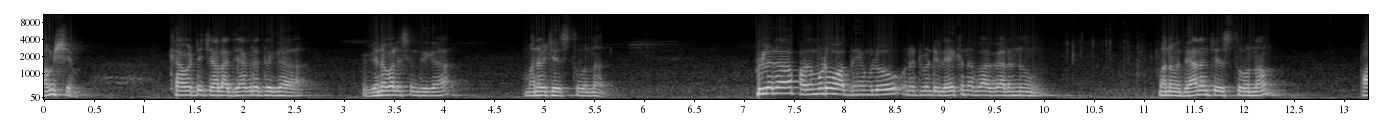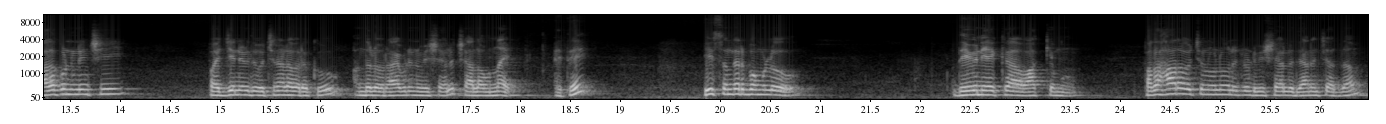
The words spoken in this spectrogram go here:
అంశం. కాబట్టి చాలా జాగ్రత్తగా వినవలసిందిగా మనవి చేస్తూ ఉన్నాను. పిల్లరా పదమూడవ అధ్యాయంలో ఉన్నటువంటి లేఖన భాగాలను మనం ధ్యానం చేస్తూ ఉన్నాం. పదకొండు నుంచి పద్దెనిమిది వచనాల వరకు అందులో రాయబడిన విషయాలు చాలా ఉన్నాయి. అయితే ఈ సందర్భంలో దేవుని యొక్క వాక్యము పదహార వచనంలో ఉన్నటువంటి విషయాలు ధ్యానం చేద్దాం.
